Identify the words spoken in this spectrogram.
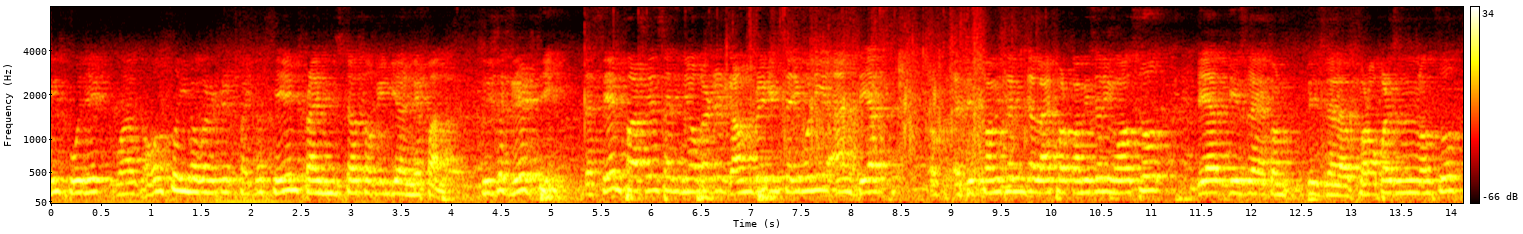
this project was also inaugurated by the same prime ministers of India and Nepal. So it's a great thing. The same persons have inaugurated groundbreaking ceremony and they are uh, this commissioning the life for commissioning also. They are this, uh, com- this uh, for operations also.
